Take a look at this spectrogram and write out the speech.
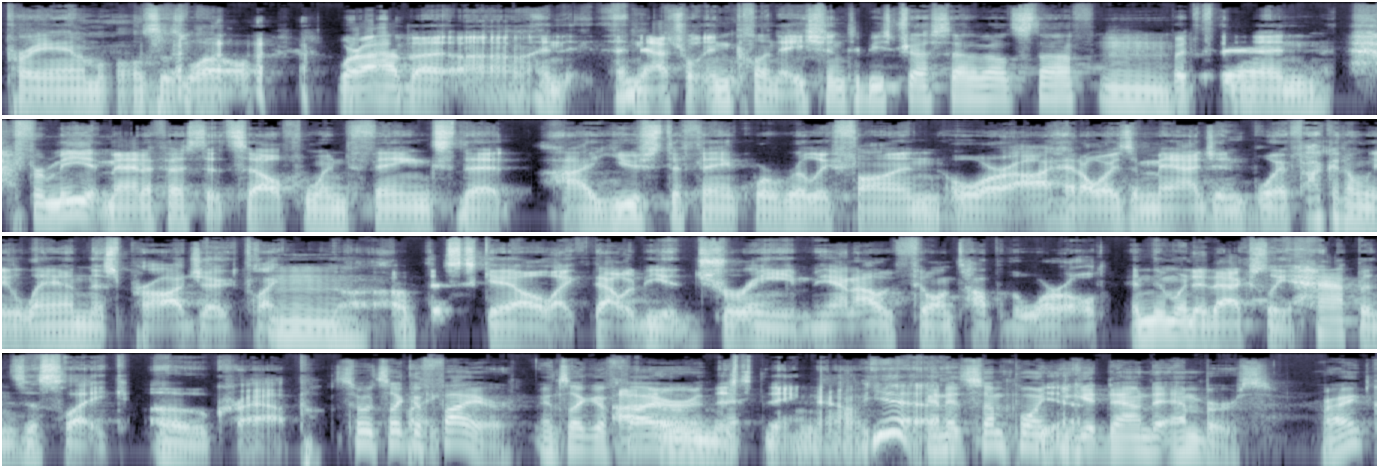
prey animals as well, where I have a, uh, an, a natural inclination to be stressed out about stuff. Mm. But then for me, it manifests itself when things that I used to think were really fun, or I had always imagined, boy, if I could only land this project like Mm. uh, of this scale, like that would be a dream, man. I would feel on top of the world. And then when it actually happens, it's like, oh crap, So it's like, a fire. It's like a fire, own and, this thing now. Yeah, and at some point you get down to embers, right?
